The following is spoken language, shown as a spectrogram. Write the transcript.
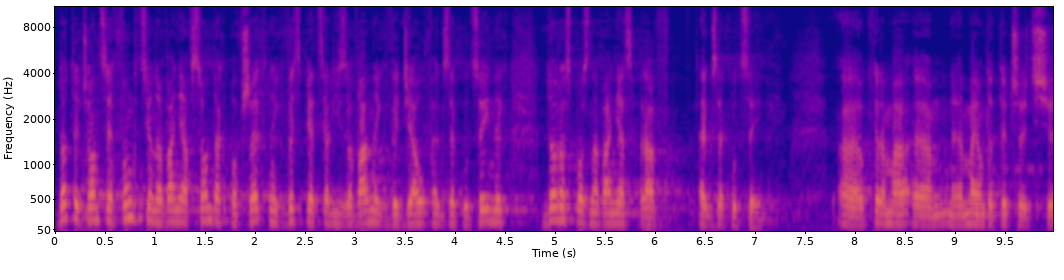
dotyczące funkcjonowania w sądach powszechnych wyspecjalizowanych wydziałów egzekucyjnych do rozpoznawania spraw egzekucyjnych, e, które e, mają dotyczyć e,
